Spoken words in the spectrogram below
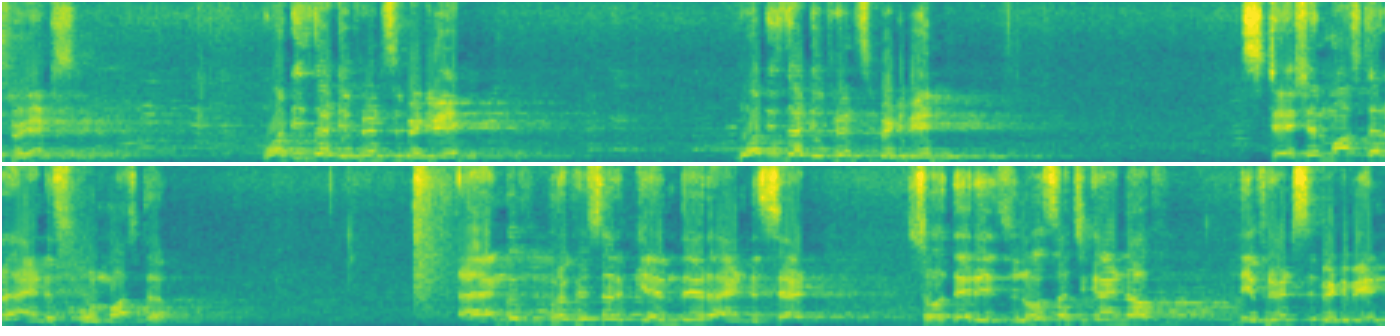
students. What is the difference between What is the difference between station master and school master? And professor came there and said, so there is no such kind of difference between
